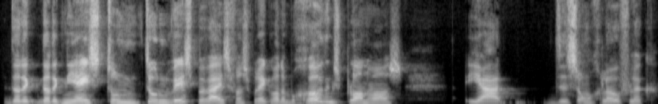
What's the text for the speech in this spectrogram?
dat ik, dat ik niet eens toen, toen wist, bij wijze van spreken, wat een begrotingsplan was. Ja, is ongelooflijk.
